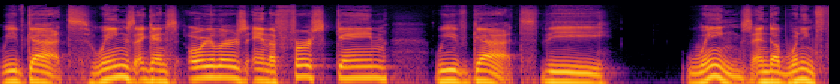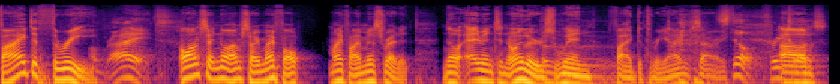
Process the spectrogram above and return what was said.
We've got Wings against Oilers, and the first game we've got the Wings end up winning five to three. All right. Oh, I'm sorry. No, I'm sorry. My fault. My fault. I misread it. No, Edmonton Oilers win five to three. I'm sorry. Still pretty Um, close.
